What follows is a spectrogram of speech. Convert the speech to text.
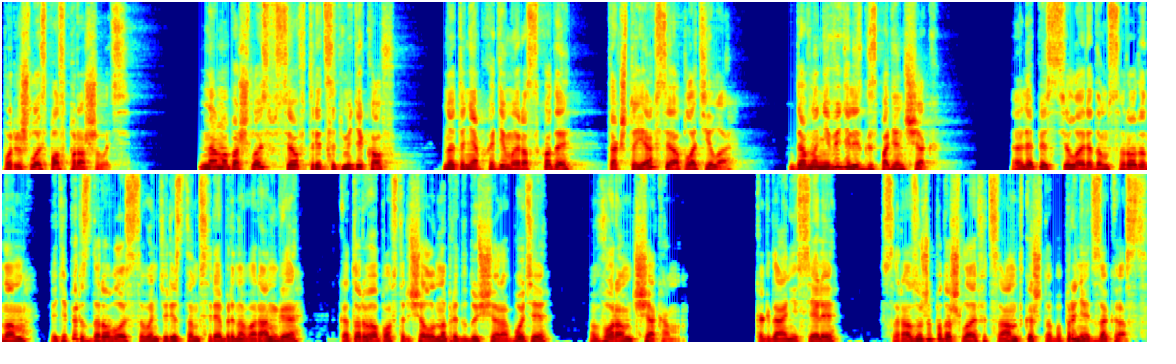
Пришлось поспрашивать. «Нам обошлось всё в 30 медиков, но это необходимые расходы, так что я всё оплатила. Давно не виделись, господин Чак». Лепис села рядом с Рораном и теперь здоровалась с авантюристом серебряного ранга, которого повстречала на предыдущей работе, вором Чаком. Когда они сели, сразу же подошла официантка, чтобы принять заказ.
